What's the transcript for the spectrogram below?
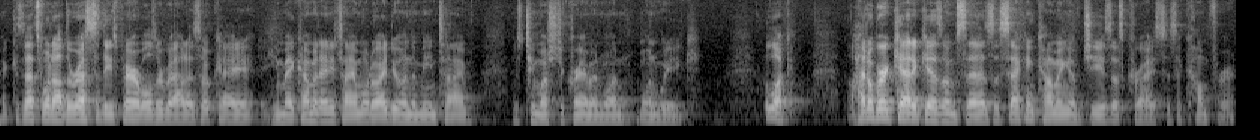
Because that's what the rest of these parables are about is okay, he may come at any time. What do I do in the meantime? It's too much to cram in one, one week. But look, Heidelberg Catechism says the second coming of Jesus Christ is a comfort.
